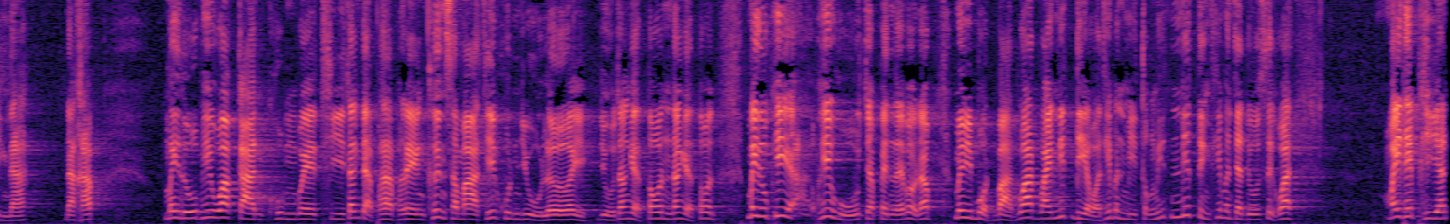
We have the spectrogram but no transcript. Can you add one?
ริง ๆ นะนะครับ ไม่รู้พี่ว่าการคุมเวทีตั้งแต่เพลงขึ้นสมาธิคุณอยู่เลย อยู่ตั้งแต่ต้น ตั้งแต่ต้น ไม่รู้พี่พี่หูจะเป็นอะไรเปล่านะไม่มีบทบาทวาดไว้นิดเดียวอะที่มันมีตรงนิดนิดหนึ่งที่มันจะดูสึกว่า ไม่ได้เพี้ยน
